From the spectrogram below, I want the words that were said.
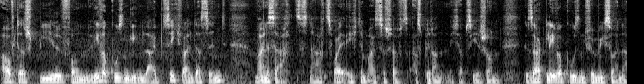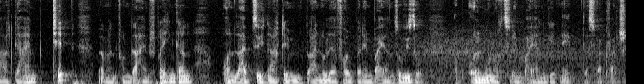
auf das Spiel von Leverkusen gegen Leipzig, weil das sind meines Erachtens nach zwei echte Meisterschaftsaspiranten. Ich habe es hier schon gesagt, Leverkusen für mich so eine Art Geheimtipp, wenn man von geheim sprechen kann und Leipzig nach dem 3-0-Erfolg bei den Bayern sowieso. Ob Olmo noch zu den Bayern geht? Nee, das war Quatsch.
